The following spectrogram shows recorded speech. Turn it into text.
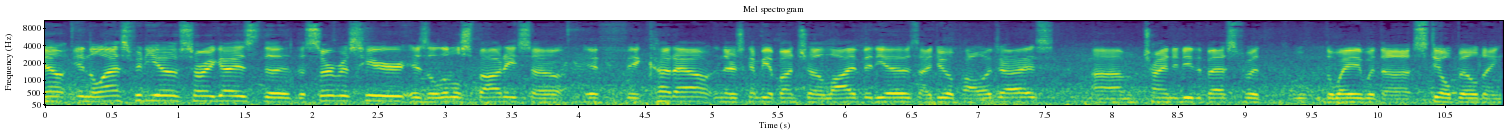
Now, in the last video, sorry guys, the, the service here is a little spotty, so if it cut out and there's gonna be a bunch of live videos, I do apologize. I'm trying to do the best with the way with uh, steel building.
